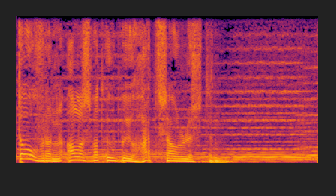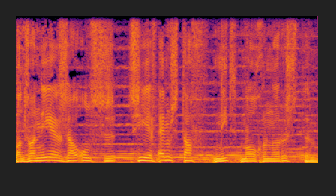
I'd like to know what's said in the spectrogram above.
toveren alles wat op uw hart zou lusten. Want wanneer zou onze ZFM-staf niet mogen rusten?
